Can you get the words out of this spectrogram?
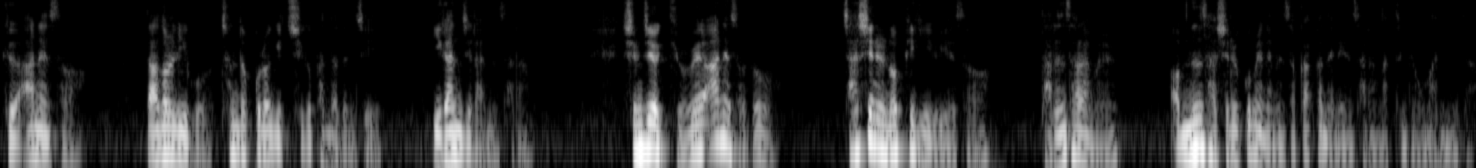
그 안에서 따돌리고 천덕꾸러기 취급한다든지 이간질하는 사람 심지어 교회 안에서도 자신을 높이기 위해서 다른 사람을 없는 사실을 꾸며내면서 깎아내리는 사람 같은 경우 말입니다.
